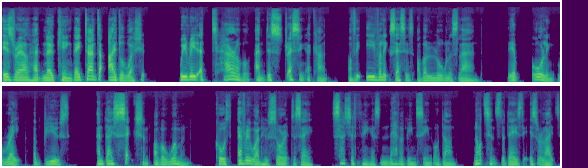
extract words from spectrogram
Israel had no king. They turned to idol worship we read a terrible and distressing account of the evil excesses of a lawless land, the appalling rape, abuse, and dissection of a woman caused everyone who saw it to say, Such a thing has never been seen or done, not since the days the Israelites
